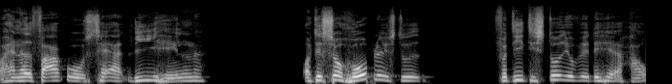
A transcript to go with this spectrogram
Og han havde faraos her lige i hælene. Og det så håbløst ud, fordi de stod jo ved det her hav.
